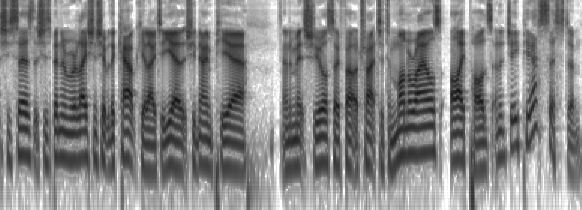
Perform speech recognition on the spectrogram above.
she says that she's been in a relationship with a calculator, yeah, that she named Pierre, and admits she also felt attracted to monorails, iPods, and a GPS system.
